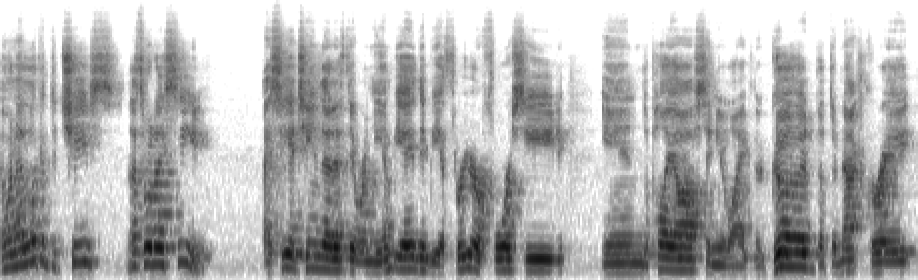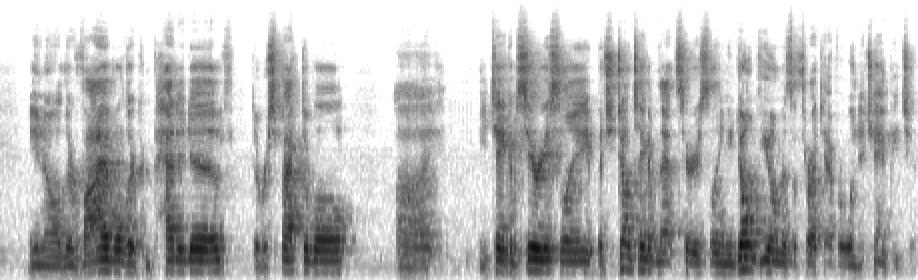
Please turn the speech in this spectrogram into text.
And when I look at the Chiefs, that's what I see. I see a team that if they were in the NBA, they'd be a three or a four seed in the playoffs, and you're like, they're good, but they're not great. You know, they're viable, they're competitive, they're respectable. Uh, you take them seriously, but you don't take them that seriously, and you don't view them as a threat to ever win a championship.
